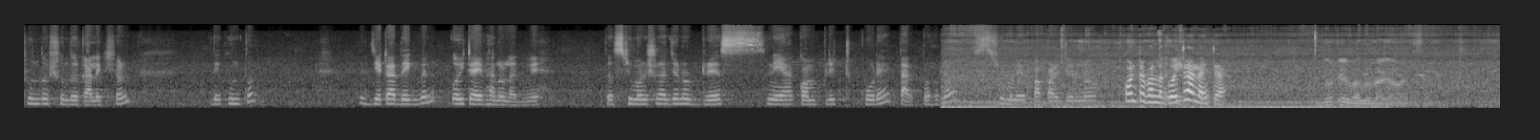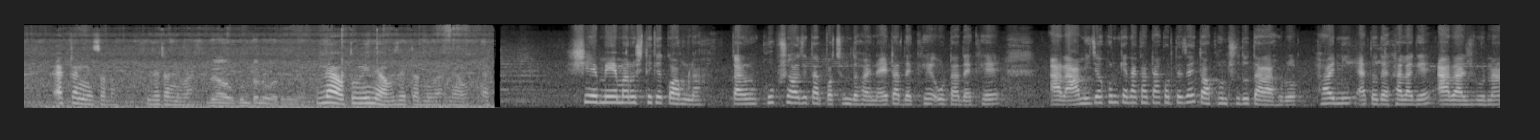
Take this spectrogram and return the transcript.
সুন্দর সুন্দর কালেকশন দেখুন তো যেটা দেখবেন ওইটাই ভালো লাগবে। তো শ্রীমন শোনার জন্য ড্রেস নেওয়া কমপ্লিট করে তারপর হলো শ্রীমনের পাপার জন্য কোনটা ভালো লাগে ওইটা না এটা? দুটোই ভালো লাগে আমার কাছে। একটা নিয়ে চলো যেটা নেবা। দাও কোনটা নেবা তুমি? নাও তুমি নাও যেটা নেবা নাও সে মেয়ে মানুষ থেকে কম না। কারণ খুব সহজে তার পছন্দ হয় না। এটা দেখে, ওটা দেখে। আর আমি যখন কেনাকাটা করতে যাই, তখন শুধু তাড়াহুড়ো। হয়নি, এত দেখা লাগে, আর আসব না।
